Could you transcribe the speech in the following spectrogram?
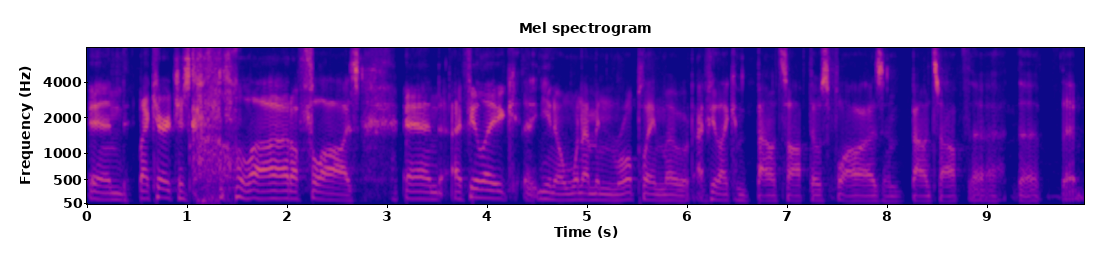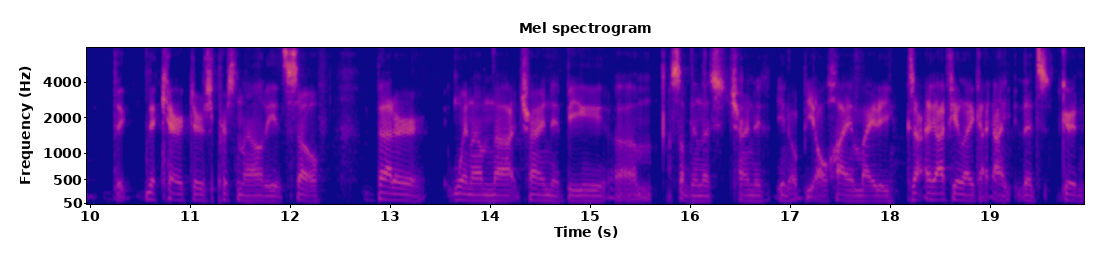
And my character's got a lot of flaws, and I feel like you know, when I'm in role play mode, I feel like I can bounce off those flaws and bounce off the the the the, the character's personality itself better when I'm not trying to be um, something that's trying to you know be all high and mighty because I, I feel like I, I that's good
